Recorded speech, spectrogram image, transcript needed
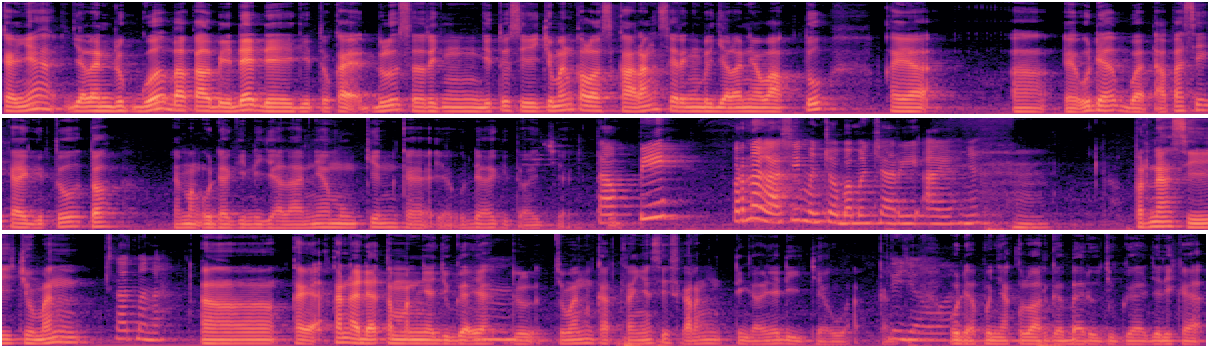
kayaknya jalan hidup gue bakal beda deh gitu. Kayak dulu sering gitu sih. Cuman kalau sekarang sering berjalannya waktu kayak uh, ya udah buat apa sih kayak gitu? Toh emang udah gini jalannya mungkin kayak ya udah gitu aja. Tapi pernah nggak sih mencoba mencari ayahnya? Hmm. pernah sih cuman lewat mana uh, kayak kan ada temennya juga ya hmm. dulu. Cuman katanya sih sekarang tinggalnya di Jawa kan. Di Jawa. udah punya keluarga baru juga. Jadi kayak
